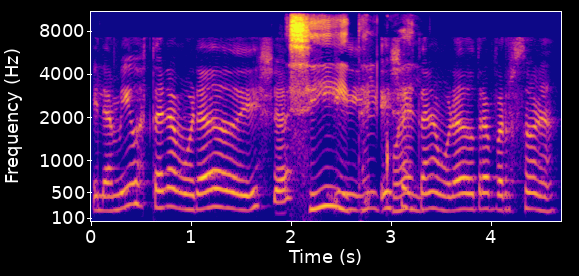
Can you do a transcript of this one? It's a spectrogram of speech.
el amigo está enamorado de ella sí, y ella está enamorada de otra persona.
